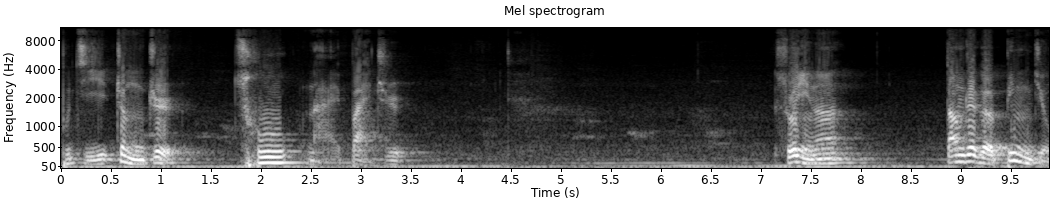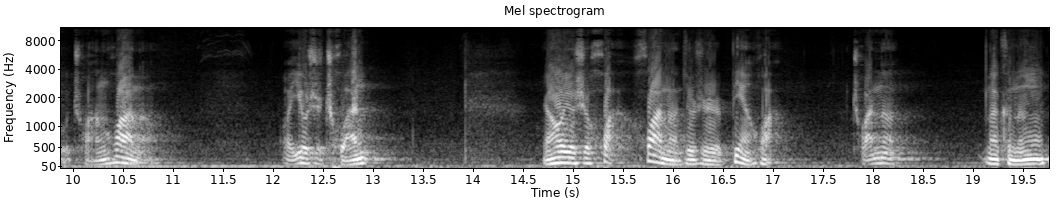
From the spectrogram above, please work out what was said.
不及正治，粗乃败之。所以呢，当这个病久传化呢，啊，又是传，然后又是化，化呢就是变化，传呢，那可能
